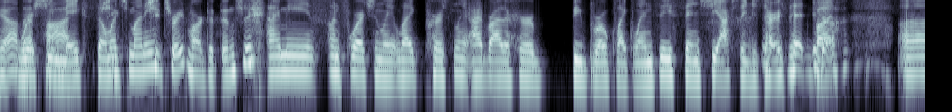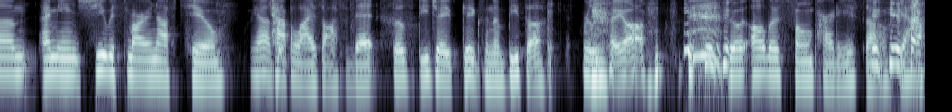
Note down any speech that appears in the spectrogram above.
yeah, where she hot. makes so She- much money. She trademarked it, didn't she? I mean, unfortunately, like personally, I'd rather her be broke like Lindsay since she actually deserves it. But um, I mean, she was smart enough to Yeah, the- capitalize off of it. Those DJ gigs in Ibiza really pay off. All those phone parties. So yeah.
